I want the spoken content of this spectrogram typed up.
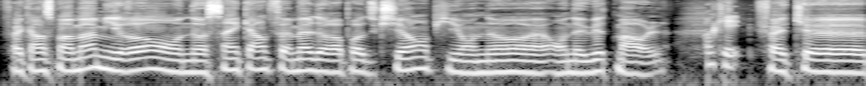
Fait qu'en ce moment, Mira, on a 50 femelles de reproduction, puis on a euh, on a 8 mâles. OK. Fait que euh,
